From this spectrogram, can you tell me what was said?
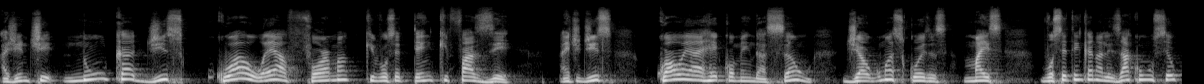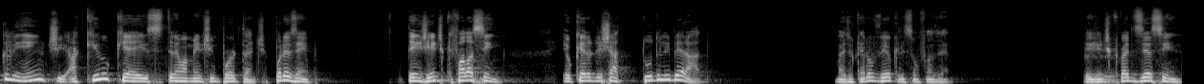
a gente nunca diz qual é a forma que você tem que fazer. A gente diz qual é a recomendação de algumas coisas, mas você tem que analisar com o seu cliente aquilo que é extremamente importante. Por exemplo, tem gente que fala assim: eu quero deixar tudo liberado, mas eu quero ver o que eles estão fazendo. Tem gente que vai dizer assim:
